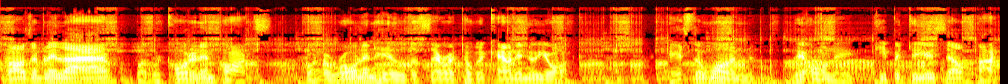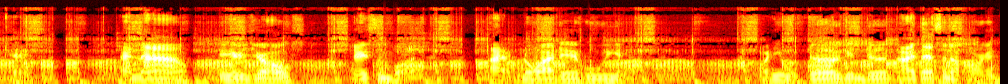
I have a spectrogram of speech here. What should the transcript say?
Plausibly live, but recorded in parts, from the rolling hills of Saratoga County, New York. It's the one, the only Keep It To Yourself podcast. And now, here's your host, Jason Bullitt. I have no idea who he is. But he was dug and dug. Alright, that's enough, Morgan.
